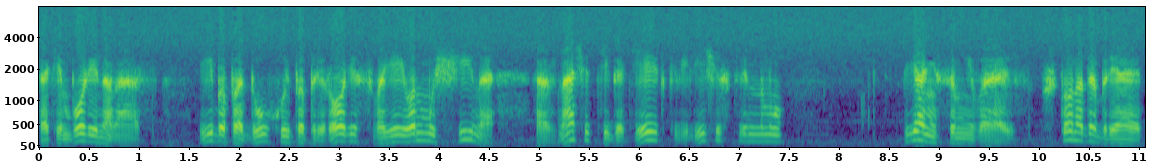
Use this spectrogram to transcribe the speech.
а тем более на нас, ибо по духу и по природе своей он мужчина, а значит тяготеет к величественному. Я не сомневаюсь, что он одобряет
